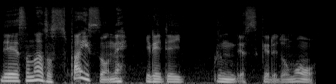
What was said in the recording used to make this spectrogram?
で、その後スパイスをね、入れていくんですけれども、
